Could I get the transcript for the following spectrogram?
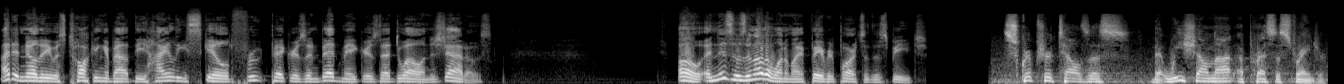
I didn't know that he was talking about the highly skilled fruit pickers and bed makers that dwell in the shadows. Oh, and this is another one of my favorite parts of the speech. Scripture tells us that we shall not oppress a stranger,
